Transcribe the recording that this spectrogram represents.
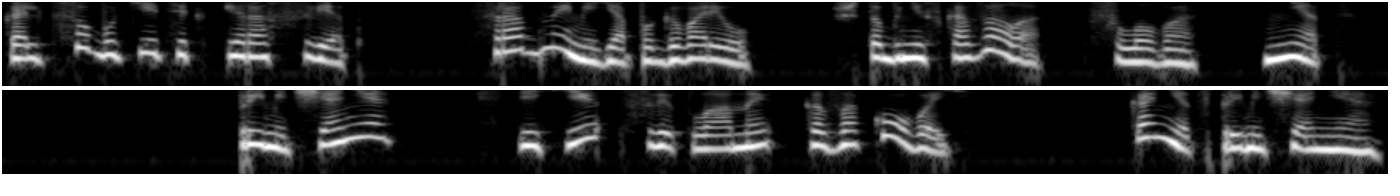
кольцо, букетик и рассвет. С родными я поговорю, чтобы не сказала слово «нет». Примечание — стихи Светланы Казаковой. Конец примечания.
